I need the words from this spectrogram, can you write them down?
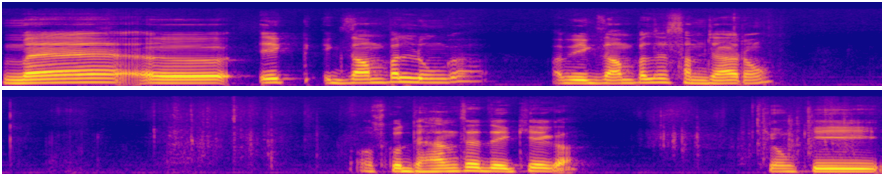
मैं एक एग्ज़ाम्पल लूँगा। अभी एग्ज़ाम्पल से समझा रहा हूँ। उसको ध्यान से देखिएगा, क्योंकि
